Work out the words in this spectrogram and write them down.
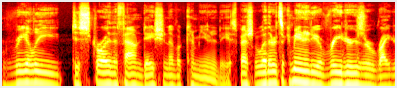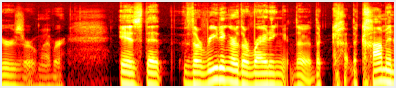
really destroy the foundation of a community, especially whether it's a community of readers or writers or whomever, is that the reading or the writing, the the the common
